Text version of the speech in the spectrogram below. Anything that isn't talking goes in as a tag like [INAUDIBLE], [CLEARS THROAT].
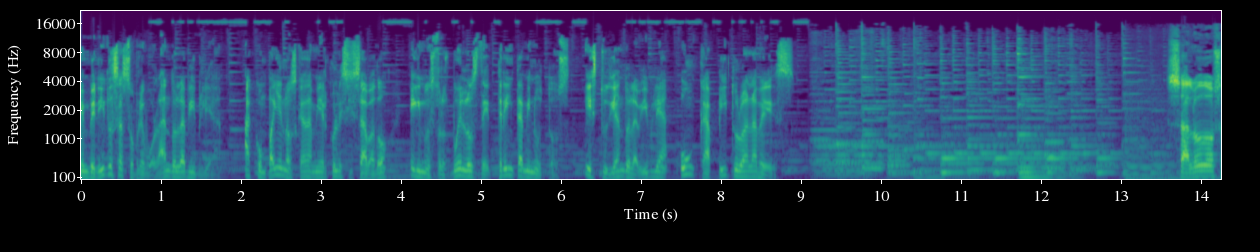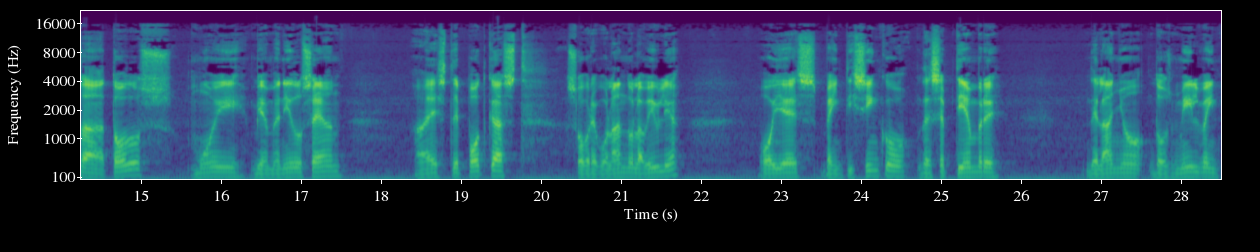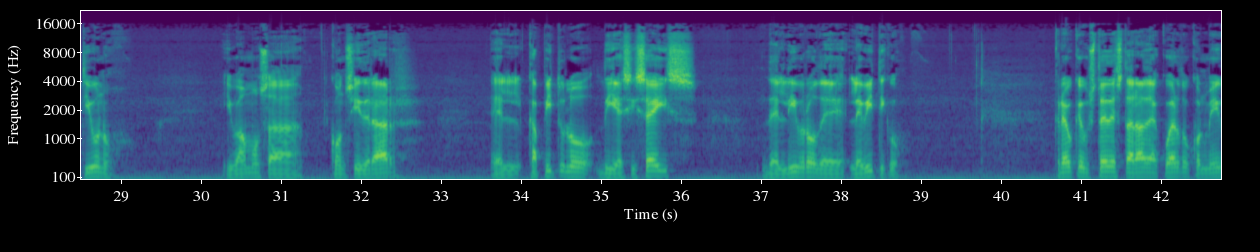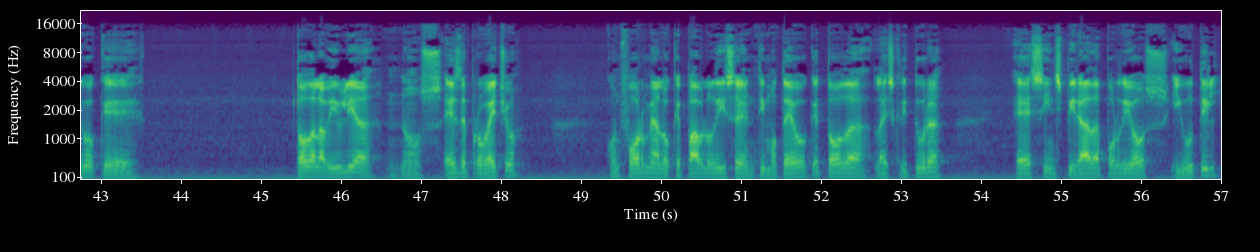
Bienvenidos a Sobrevolando la Biblia. Acompáñanos cada miércoles y sábado en nuestros vuelos de 30 minutos, estudiando la Biblia un capítulo a la vez. Saludos a todos, muy bienvenidos sean a este podcast Sobrevolando la Biblia. Hoy es 25 de septiembre del año 2021 y vamos a considerar el capítulo 16 del libro de Levítico. Creo que usted estará de acuerdo conmigo que toda la Biblia nos es de provecho conforme a lo que Pablo dice en Timoteo, que toda la escritura es inspirada por Dios y útil,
